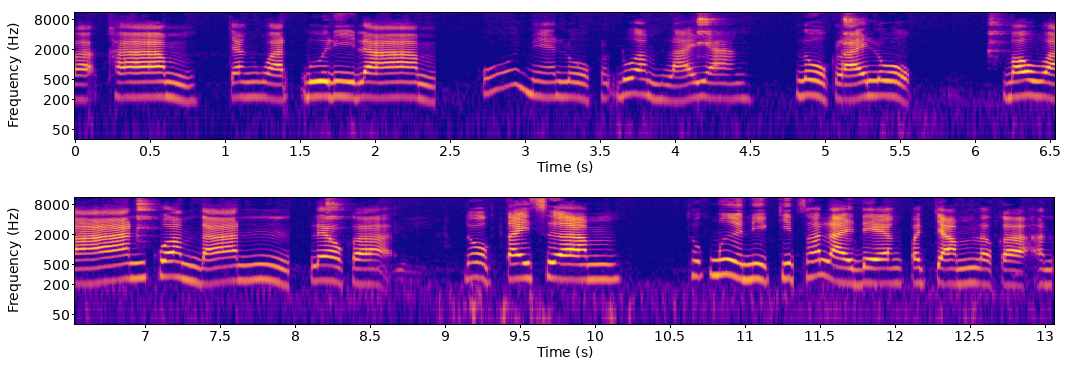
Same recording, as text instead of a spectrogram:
ปะคาม จังหวัดบุรีรัมย์โอ้ยแม่โรคร่วมหลายอย่างโรคหลายโรคเบาหวานความดัน แล้วก็โรคไตเสื่อม ทุกมือนี่กินสลายแดงประจำแล้วก็อัน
